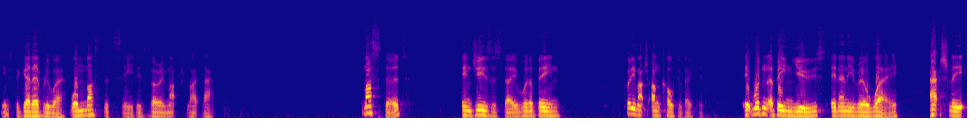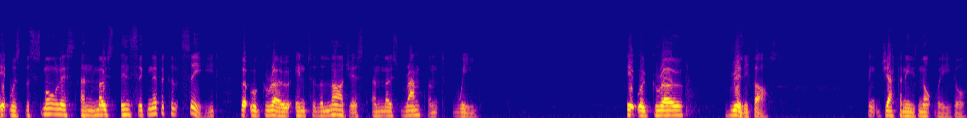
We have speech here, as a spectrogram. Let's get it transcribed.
Seems to get everywhere. Well, mustard seed is very much like that. Mustard in Jesus' day would have been pretty much uncultivated. It wouldn't have been used in any real way. Actually, it was the smallest and most insignificant seed that would grow into the largest and most rampant weed. It would grow really fast. I think Japanese knotweed or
